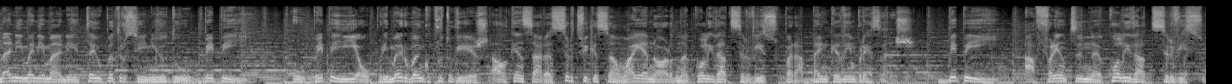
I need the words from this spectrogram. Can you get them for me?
Money Money Money tem o patrocínio do BPI. O BPI é o primeiro banco português a alcançar a certificação AENOR na qualidade de serviço para a banca de empresas. BPI, à frente na qualidade de serviço.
